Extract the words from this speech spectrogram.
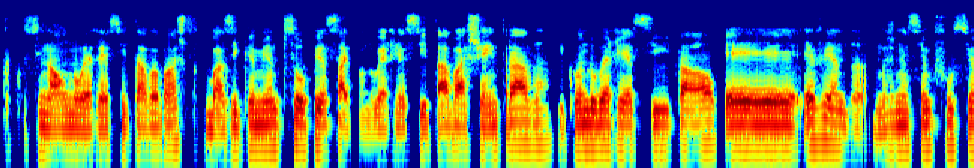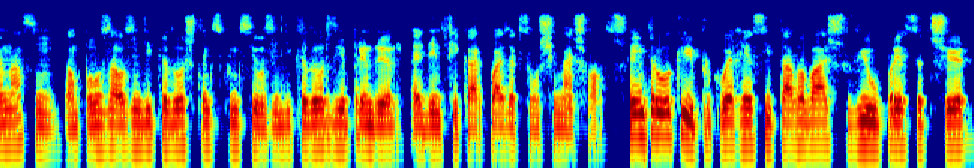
porque o sinal no RSI estava abaixo, porque basicamente a pessoa pensa que quando o RSI está abaixo é entrada e quando o RSI está alto é, é venda, mas nem sempre funciona assim. Então, para usar os indicadores, tem que se conhecer os indicadores e aprender a identificar quais é que são os sinais falsos. Quem entrou aqui porque o RSI estava abaixo, viu o preço a descer,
